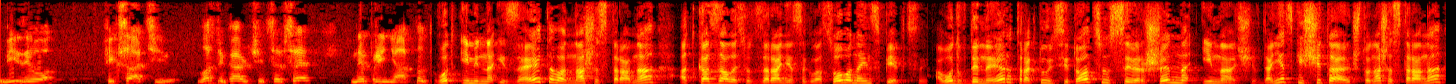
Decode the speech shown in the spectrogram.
відеофіксацію. Власне кажучи, це все неприйнятно. Вот именно из-за этого наша сторона отказалась от заранее согласованной инспекции. А вот в ДНР трактуют ситуацию совершенно иначе. В Донецке считают, что наша сторона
